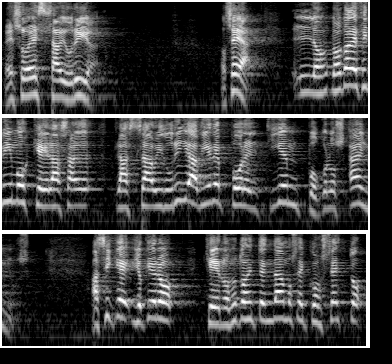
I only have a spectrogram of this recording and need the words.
Eso es sabiduría. O sea, nosotros definimos que la, la sabiduría viene por el tiempo, con los años. Así que yo quiero que nosotros entendamos el concepto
